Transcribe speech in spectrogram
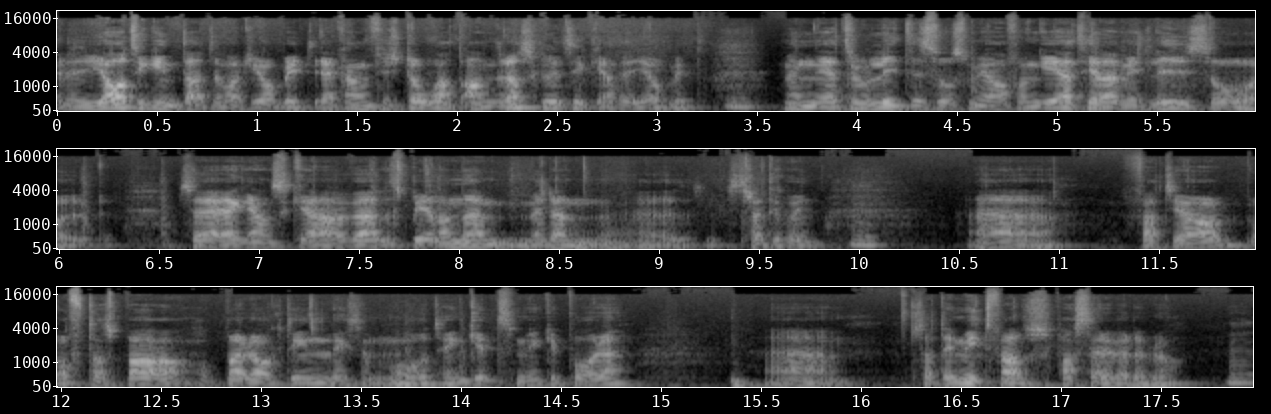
eller jag tycker inte att det varit jobbigt. Jag kan förstå att andra skulle tycka att det är jobbigt. Mm. Men jag tror lite så som jag har fungerat hela mitt liv så, så är jag ganska välspelande med den eh, strategin. Mm. Eh, för att jag oftast bara hoppar rakt in liksom, och tänker inte så mycket på det. Eh, så att i mitt fall så passar det väldigt bra. Mm.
